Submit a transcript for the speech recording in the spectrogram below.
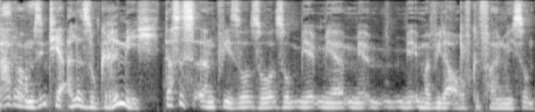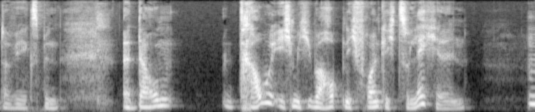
ah, warum sind hier alle so grimmig? Das ist irgendwie so, so, so mir, mir, mir, mir immer wieder aufgefallen, wenn ich so unterwegs bin. Äh, darum traue ich mich überhaupt nicht freundlich zu lächeln. Das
